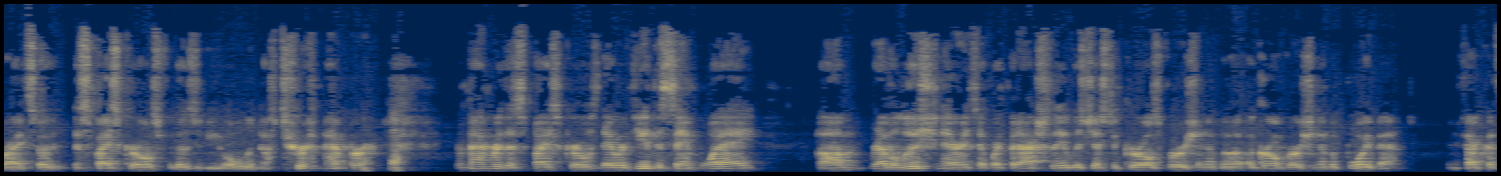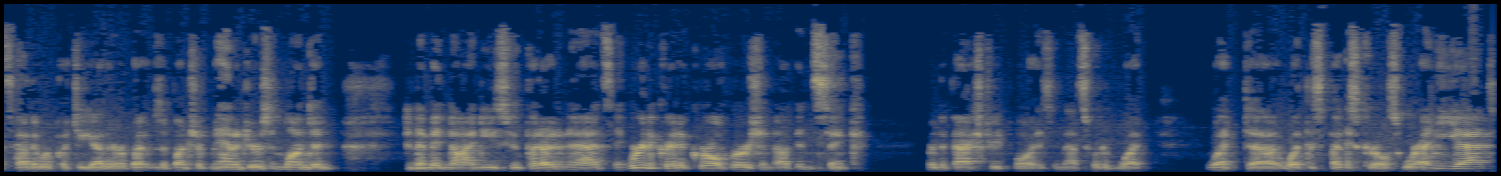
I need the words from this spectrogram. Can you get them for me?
right? So the Spice Girls, for those of you old enough to remember, remember the Spice Girls. They were viewed the same way, um, revolutionary and so forth, but actually it was just a girl's version of a, a, girl version of a boy band. In fact, that's how they were put together. But it was a bunch of managers in London in the mid '90s who put out an ad saying we're going to create a girl version of NSYNC or the Backstreet Boys, and that's sort of what what uh, what the Spice Girls were, and yet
